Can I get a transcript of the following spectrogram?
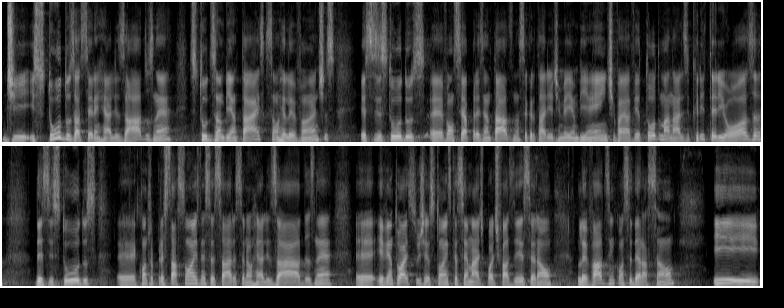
de estudos a serem realizados, né, estudos ambientais que são relevantes, esses estudos é, vão ser apresentados na Secretaria de Meio Ambiente, vai haver toda uma análise criteriosa desses estudos, é, contraprestações necessárias serão realizadas, né? É, eventuais sugestões que a SEMAD pode fazer serão levadas em consideração. E,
